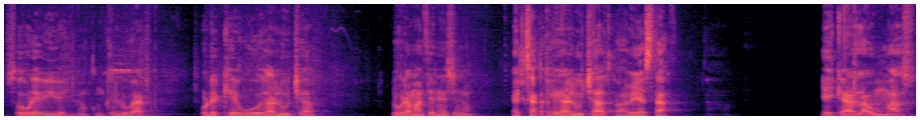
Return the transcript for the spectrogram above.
sobrevive, ¿no? Como que el lugar por el que hubo esa lucha logra mantenerse, ¿no? O sea, Exacto. que esa lucha, Todavía está. y hay que darla aún más,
